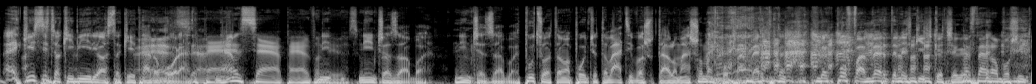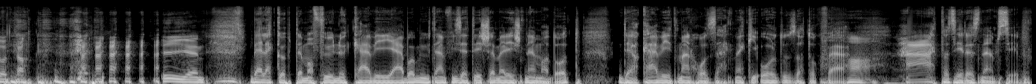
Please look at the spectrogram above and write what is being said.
egy kis cica kibírja azt a két-három Persze. órát. Nem? Persze, van Ni- ő. nincs azzal baj. Nincs ezzel baj. Pucoltam a pontyot a Váci vasútállomáson, meg pofán vertem, meg pofán vertem egy kis köcsögöt. Aztán rabosította. Igen. Beleköptem a főnök kávéjába, miután fizetésemelés nem adott, de a kávét már hozzák neki, oldozzatok fel. Aha. Hát azért ez nem szép.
